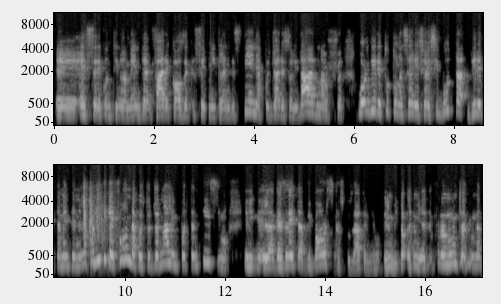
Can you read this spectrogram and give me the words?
eh, essere continuamente a fare cose semi-clandestine, appoggiare Solidarnosc, vuol dire tutta una serie, cioè si butta direttamente nella politica e fonda questo giornale importantissimo, il, la Gazeta Wyborska, scusate il mio, il mio, la mia pronuncia di una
